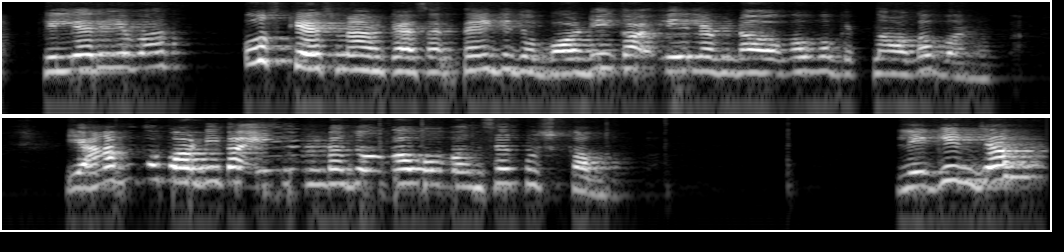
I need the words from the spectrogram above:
क्लियर ये बात? उस केस में हम कह सकते हैं कि जो बॉडी का ए लैम्डा होगा, वो कितना होगा? वन होगा। यहाँ पे तो बॉडी का ए लैम्डा जो होगा, वो वन से कुछ कम होगा। लेकिन जब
